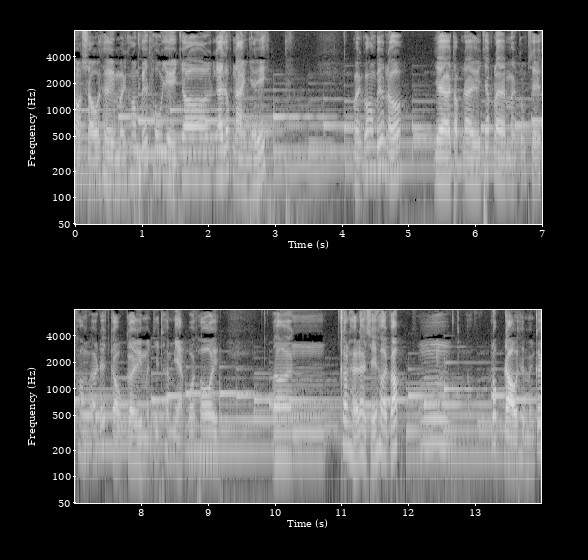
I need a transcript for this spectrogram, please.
Thật sự thì mình không biết thu gì cho ngay lúc này nhỉ. Mình cũng không biết nữa. Và tập này chắc là mình cũng sẽ không edit cầu kỳ Mình chỉ thêm nhạc qua thôi. À, Có thể là sẽ hơi vấp. Lúc đầu thì mình có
